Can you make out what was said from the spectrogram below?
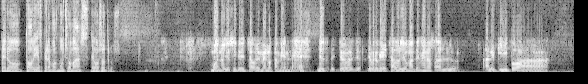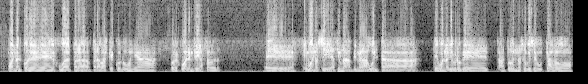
pero todavía esperamos mucho más de vosotros. Bueno, yo sí que he echado de menos también. yo, yo, yo, yo creo que he echado yo más de menos al, al equipo, a bueno, el poder jugar para, para Vázquez Coruña, poder jugar en Riazor. Eh, y bueno, sí, hace una primera vuelta que bueno, yo creo que a todos nos hubiese gustado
